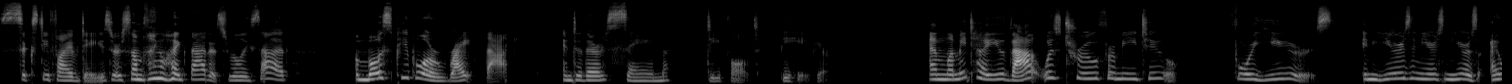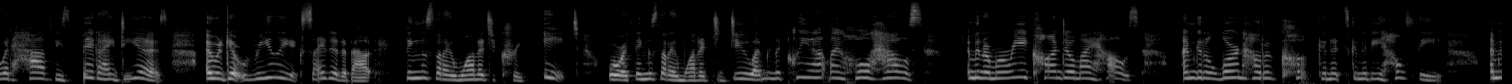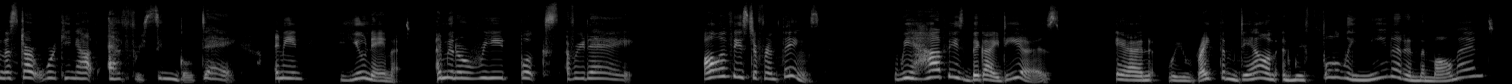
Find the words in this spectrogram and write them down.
65 days or something like that. It's really sad. Most people are right back into their same default behavior. And let me tell you, that was true for me too. For years and years and years and years, I would have these big ideas. I would get really excited about things that I wanted to create or things that I wanted to do. I'm going to clean out my whole house. I'm going to Marie Kondo my house. I'm going to learn how to cook and it's going to be healthy. I'm going to start working out every single day. I mean, you name it. I'm going to read books every day. All of these different things. We have these big ideas and we write them down and we fully mean it in the moment.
